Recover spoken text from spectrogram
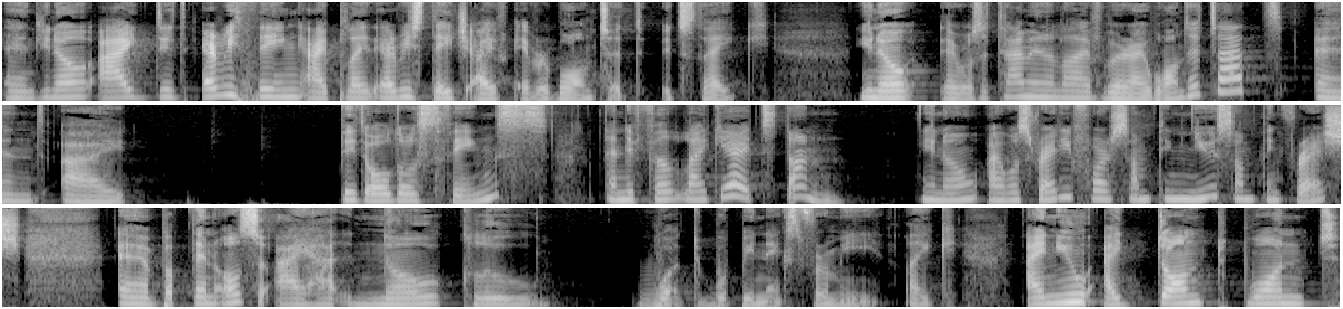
And, you know, I did everything, I played every stage I've ever wanted. It's like, you know, there was a time in my life where I wanted that and I did all those things and it felt like, yeah, it's done. You know, I was ready for something new, something fresh. Uh, but then also, I had no clue what would be next for me. Like, I knew I don't want.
